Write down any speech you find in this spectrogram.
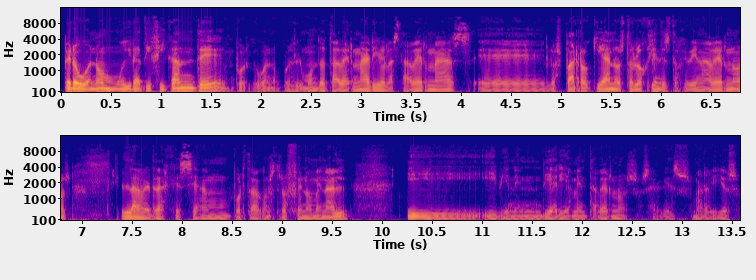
Pero bueno, muy gratificante, porque bueno, pues el mundo tabernario, las tabernas, eh, los parroquianos, todos los clientes estos que vienen a vernos, la verdad es que se han portado con nosotros fenomenal y, vienen diariamente a vernos, o sea que es maravilloso.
